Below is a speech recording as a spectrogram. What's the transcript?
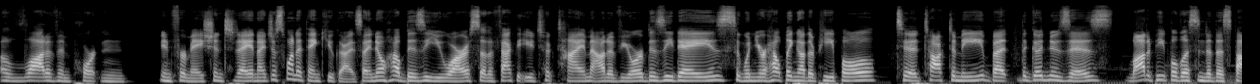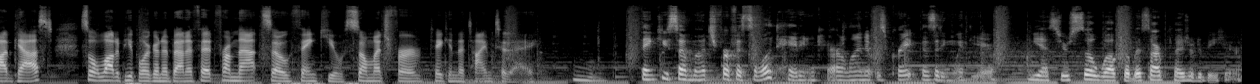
a lot of important information today. And I just want to thank you guys. I know how busy you are. So the fact that you took time out of your busy days when you're helping other people to talk to me. But the good news is a lot of people listen to this podcast. So a lot of people are going to benefit from that. So thank you so much for taking the time today. Hmm. Thank you so much for facilitating, Caroline. It was great visiting with you. Yes, you're so welcome. It's our pleasure to be here.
